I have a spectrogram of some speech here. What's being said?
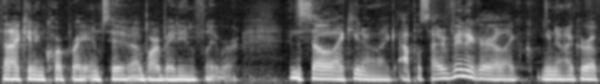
that I can incorporate into a Barbadian flavor? And so, like, you know, like apple cider vinegar, like, you know, I grew up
